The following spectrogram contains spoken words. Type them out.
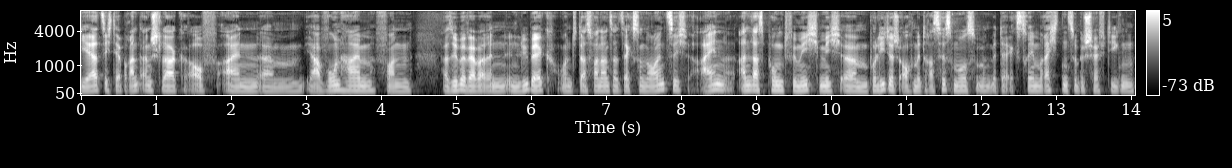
jährt sich der Brandanschlag auf ein ähm, ja, Wohnheim von Asylbewerberinnen in Lübeck. Und das war 1996 ein Anlasspunkt für mich, mich ähm, politisch auch mit Rassismus, mit, mit der extremen Rechten zu beschäftigen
